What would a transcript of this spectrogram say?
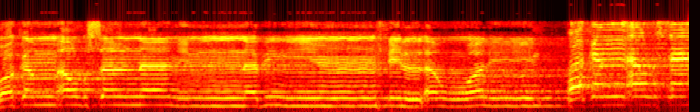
وَكَمْ أَرْسَلْنَا مِن نَّبِيٍّ فِي الْأَوَّلِينَ وَكَمْ أَرْسَلْنَا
